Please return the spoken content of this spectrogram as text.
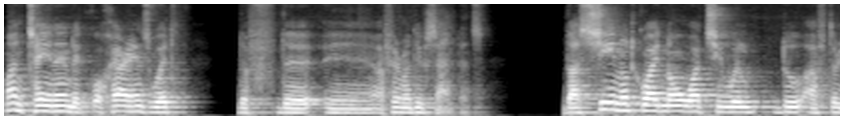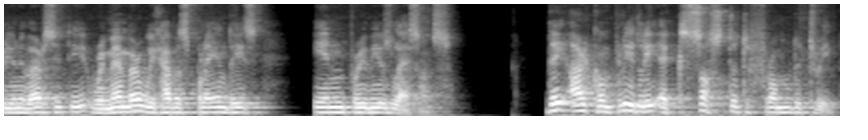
maintaining the coherence with the, the uh, affirmative sentence. Does she not quite know what she will do after university? Remember, we have explained this in previous lessons. They are completely exhausted from the trip.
